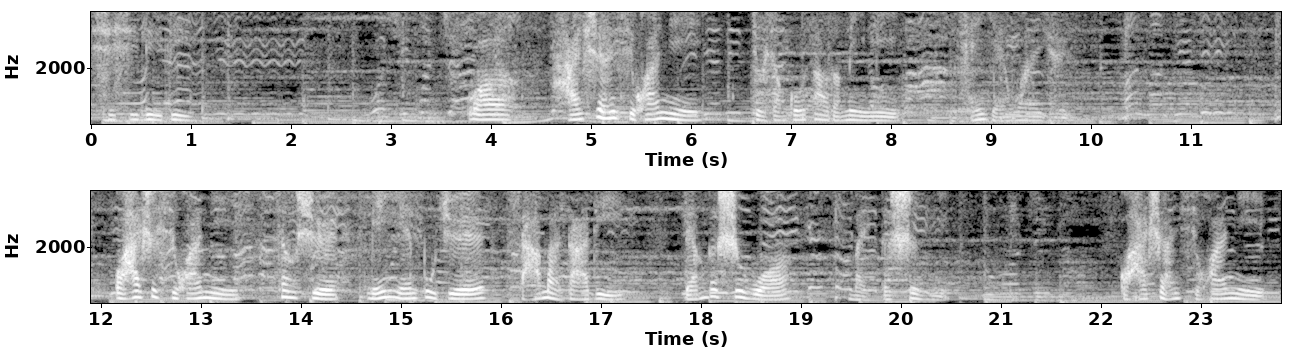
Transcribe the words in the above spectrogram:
淅淅沥沥。我还是很喜欢你，就像聒噪的秘密，千言万语。我还是喜欢你，像雪绵延不绝，洒满大地，凉的是我，美的是你。我还是很喜欢你，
